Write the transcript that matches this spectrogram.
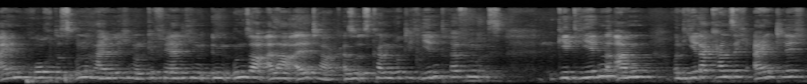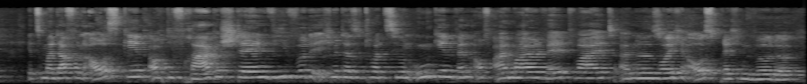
Einbruch des Unheimlichen und Gefährlichen in unser aller Alltag. Also es kann wirklich jeden treffen, es geht jeden an und jeder kann sich eigentlich jetzt mal davon ausgehend auch die Frage stellen, wie würde ich mit der Situation umgehen, wenn auf einmal weltweit eine Seuche ausbrechen würde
